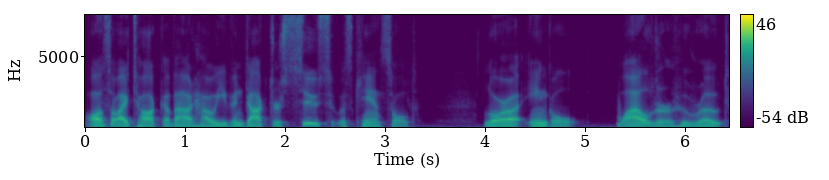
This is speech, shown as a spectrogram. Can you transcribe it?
Also i talk about how even dr seuss was canceled. Laura ingalls wilder who wrote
